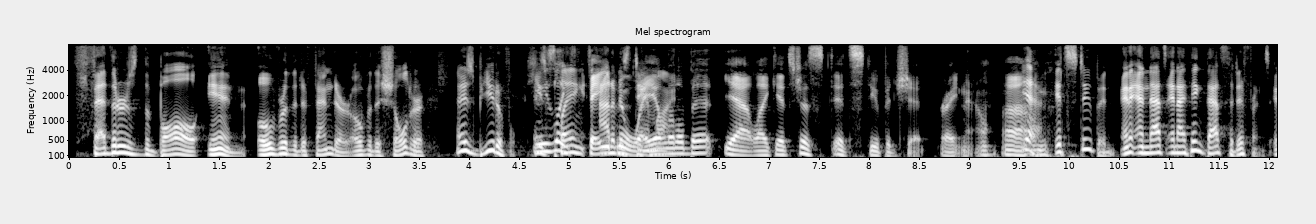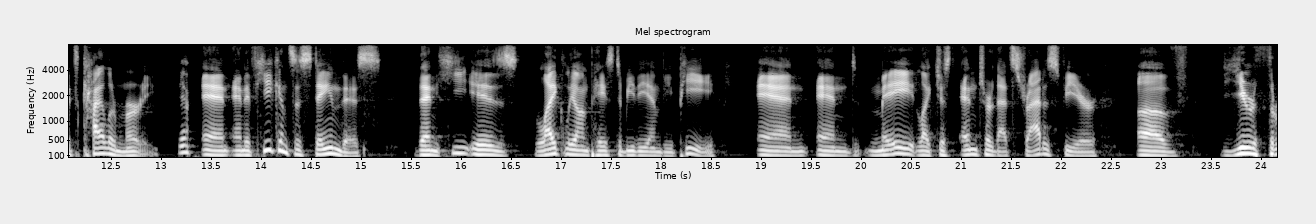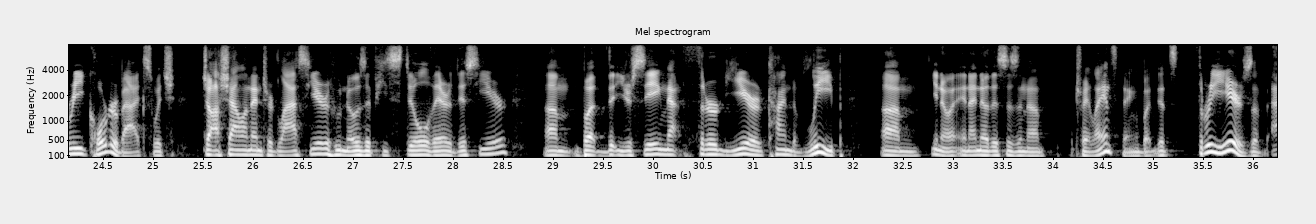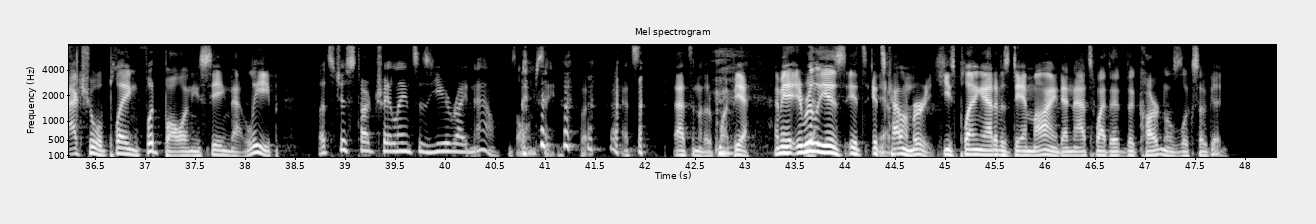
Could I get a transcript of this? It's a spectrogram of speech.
feathers the ball in over the defender, over the shoulder. That is beautiful. He's, he's playing like fading away a little bit. Yeah, like it's just it's stupid shit right now. Um, yeah, it's stupid, and and that's and I think that's the difference. It's Kyler Murray. Yeah, and and if he can sustain this, then he is likely on pace to be the MVP, and and may like just enter that stratosphere of year three quarterbacks, which Josh Allen entered last year. Who knows if he's still there this year? Um, but the, you're seeing that third year kind of leap. Um, you know, and I know this isn't a, a Trey Lance thing, but it's three years of actual playing football, and he's seeing that leap. Let's just start Trey Lance's year right now. That's all I'm saying. but that's that's another point. But yeah, I mean, it really yeah. is. It's it's yeah. Kyler Murray. He's playing out of his damn mind, and that's why the, the Cardinals look so good.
